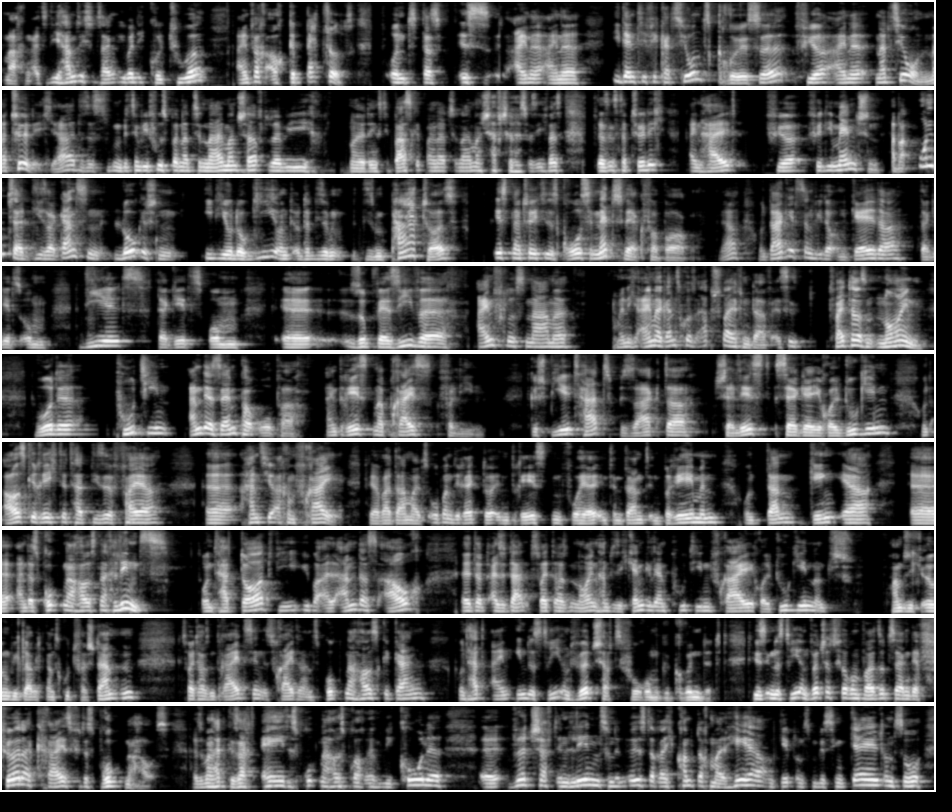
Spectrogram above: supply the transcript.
machen. Also die haben sich sozusagen über die Kultur einfach auch gebettelt. Und das ist eine, eine Identifikationsgröße für eine Nation, natürlich. Ja, das ist ein bisschen wie Fußballnationalmannschaft oder wie neuerdings die Basketballnationalmannschaft oder was weiß ich was. Das ist natürlich ein Halt für, für die Menschen. Aber unter dieser ganzen logischen Ideologie und unter diesem, diesem Pathos ist natürlich dieses große Netzwerk verborgen. Ja? Und da geht es dann wieder um Gelder, da geht es um Deals, da geht es um äh, subversive Einflussnahme. Wenn ich einmal ganz kurz abschweifen darf, es ist 2009 wurde Putin an der Semperoper ein Dresdner Preis verliehen. Gespielt hat besagter Cellist Sergei Roldugin und ausgerichtet hat diese Feier äh, Hans-Joachim Frei. Der war damals Operndirektor in Dresden, vorher Intendant in Bremen und dann ging er an das Brucknerhaus nach Linz und hat dort, wie überall anders auch, äh, also da 2009 haben die sich kennengelernt, Putin, Frei, Roldugin und haben sich irgendwie, glaube ich, ganz gut verstanden. 2013 ist Frei dann ans Brucknerhaus gegangen und hat ein Industrie- und Wirtschaftsforum gegründet. Dieses Industrie- und Wirtschaftsforum war sozusagen der Förderkreis für das Brucknerhaus. Also man hat gesagt, ey, das Brucknerhaus braucht irgendwie Kohle, äh, Wirtschaft in Linz und in Österreich, kommt doch mal her und gebt uns ein bisschen Geld und so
